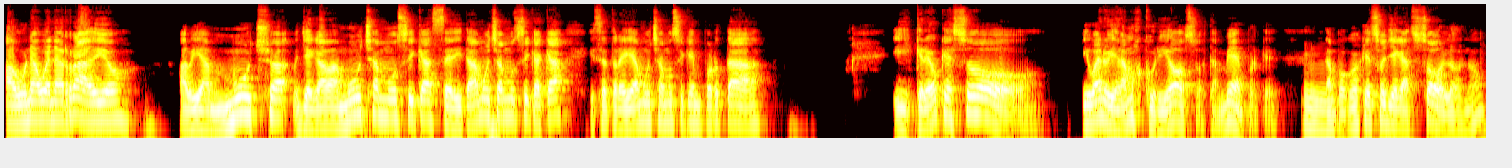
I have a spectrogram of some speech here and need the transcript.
a una buena radio, había mucha, llegaba mucha música, se editaba mucha música acá y se traía mucha música importada. Y creo que eso, y bueno, y éramos curiosos también, porque Mm. tampoco es que eso llega solo, ¿no?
